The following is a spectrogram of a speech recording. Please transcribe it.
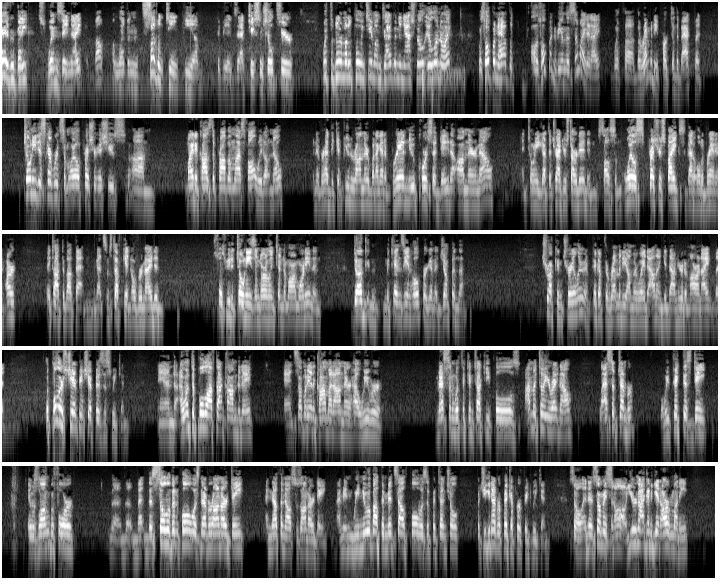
Hey everybody, it's Wednesday night, about 11:17 p.m. to be exact. Jason Schultz here with the Beer Money Pulling Team. I'm driving to Nashville, Illinois. Was hoping to have the I was hoping to be in the semi tonight with uh, the Remedy parked in the back, but Tony discovered some oil pressure issues. Um, might have caused the problem last fall. We don't know. I never had the computer on there, but I got a brand new Corsa data on there now. And Tony got the tractor started and saw some oil pressure spikes. Got a hold of Brandon Hart they talked about that and got some stuff getting overnighted. Supposed to be to Tony's in Darlington tomorrow morning, and Doug and Mackenzie and Hope are going to jump in the truck and trailer and pick up the remedy on their way down and get down here tomorrow night. But the Pullers Championship is this weekend. And I went to pulloff.com today, and somebody had a comment on there how we were messing with the Kentucky polls. I'm going to tell you right now, last September, when we picked this date, it was long before the, the, the Sullivan poll was never on our date, and nothing else was on our date. I mean, we knew about the Mid South poll was a potential, but you can never pick a perfect weekend. So, and then somebody said, "Oh, you're not going to get our money.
